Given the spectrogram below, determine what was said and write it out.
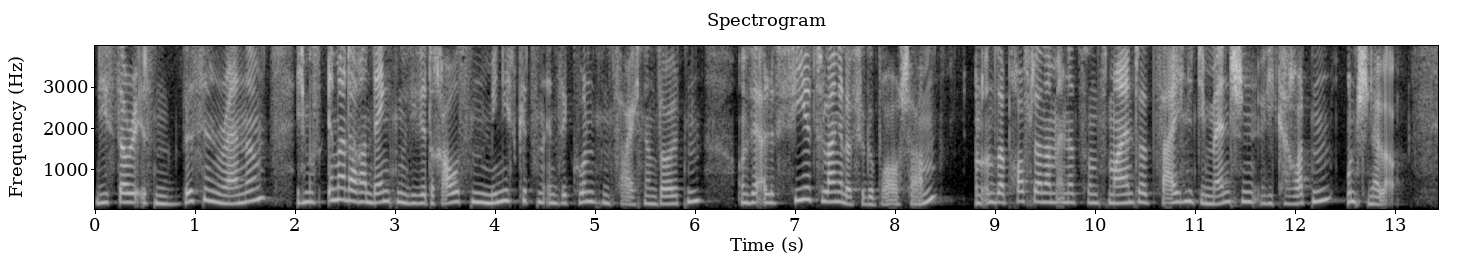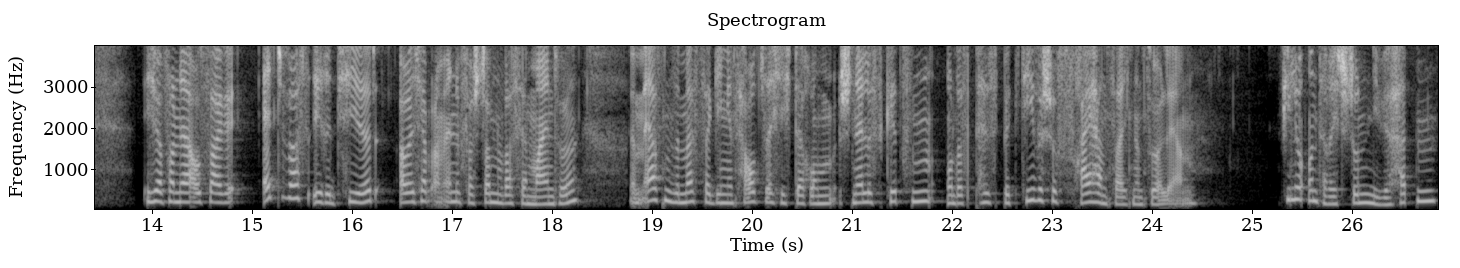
Die Story ist ein bisschen random. Ich muss immer daran denken, wie wir draußen Miniskizzen in Sekunden zeichnen sollten und wir alle viel zu lange dafür gebraucht haben. Und unser Prof dann am Ende zu uns meinte, zeichnet die Menschen wie Karotten und schneller. Ich war von der Aussage etwas irritiert, aber ich habe am Ende verstanden, was er meinte. Im ersten Semester ging es hauptsächlich darum, schnelle Skizzen und das perspektivische Freihandzeichnen zu erlernen. Viele Unterrichtsstunden, die wir hatten,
